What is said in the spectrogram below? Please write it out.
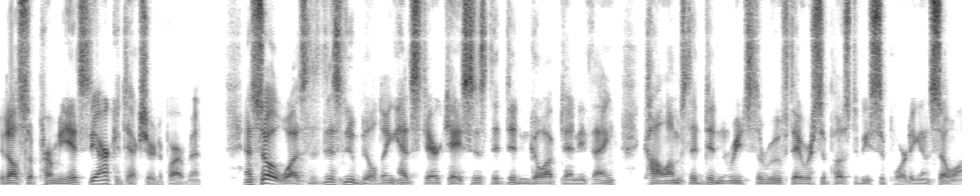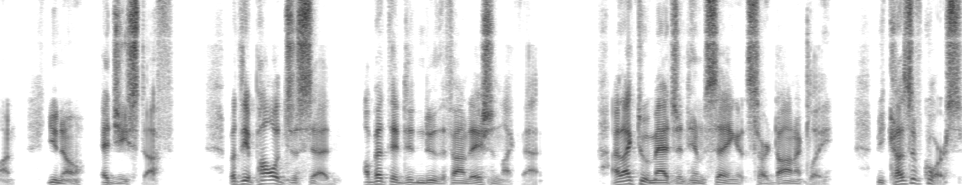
it also permeates the architecture department. And so it was that this new building had staircases that didn't go up to anything, columns that didn't reach the roof they were supposed to be supporting, and so on. You know, edgy stuff. But the apologist said, I'll bet they didn't do the foundation like that. I like to imagine him saying it sardonically. Because, of course,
